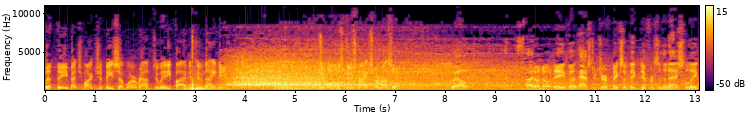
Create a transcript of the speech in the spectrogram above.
that the benchmark should be somewhere around 285 to 290. Two balls, two strikes for Russell. Well, I don't know, Dave. But AstroTurf makes a big difference in the National League.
